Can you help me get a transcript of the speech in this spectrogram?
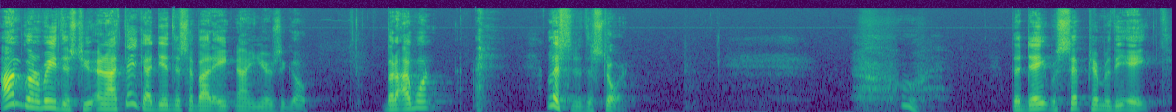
I'm going to read this to you, and I think I did this about eight, nine years ago. But I want, listen to the story. Whew. The date was September the 8th,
